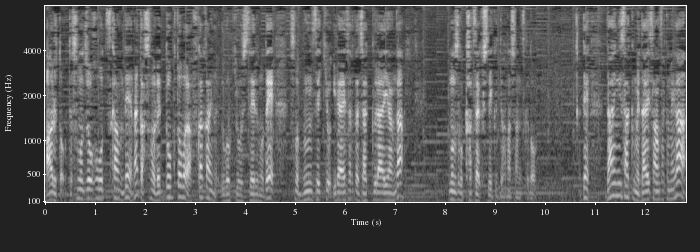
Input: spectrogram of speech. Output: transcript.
あると。で、その情報を掴んで、なんかそのレッドオクトーバーが不可解な動きをしているので、その分析を依頼されたジャック・ライアンが、ものすごく活躍していくっていう話なんですけど。で、第2作目、第3作目が、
